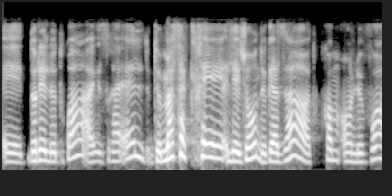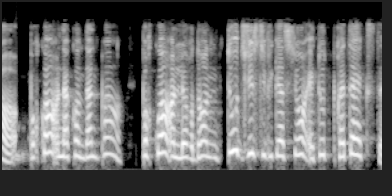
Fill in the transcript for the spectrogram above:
et donner le droit à Israël de massacrer les gens de Gaza comme on le voit. Pourquoi on ne la condamne pas? Pourquoi on leur donne toute justification et tout prétexte?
